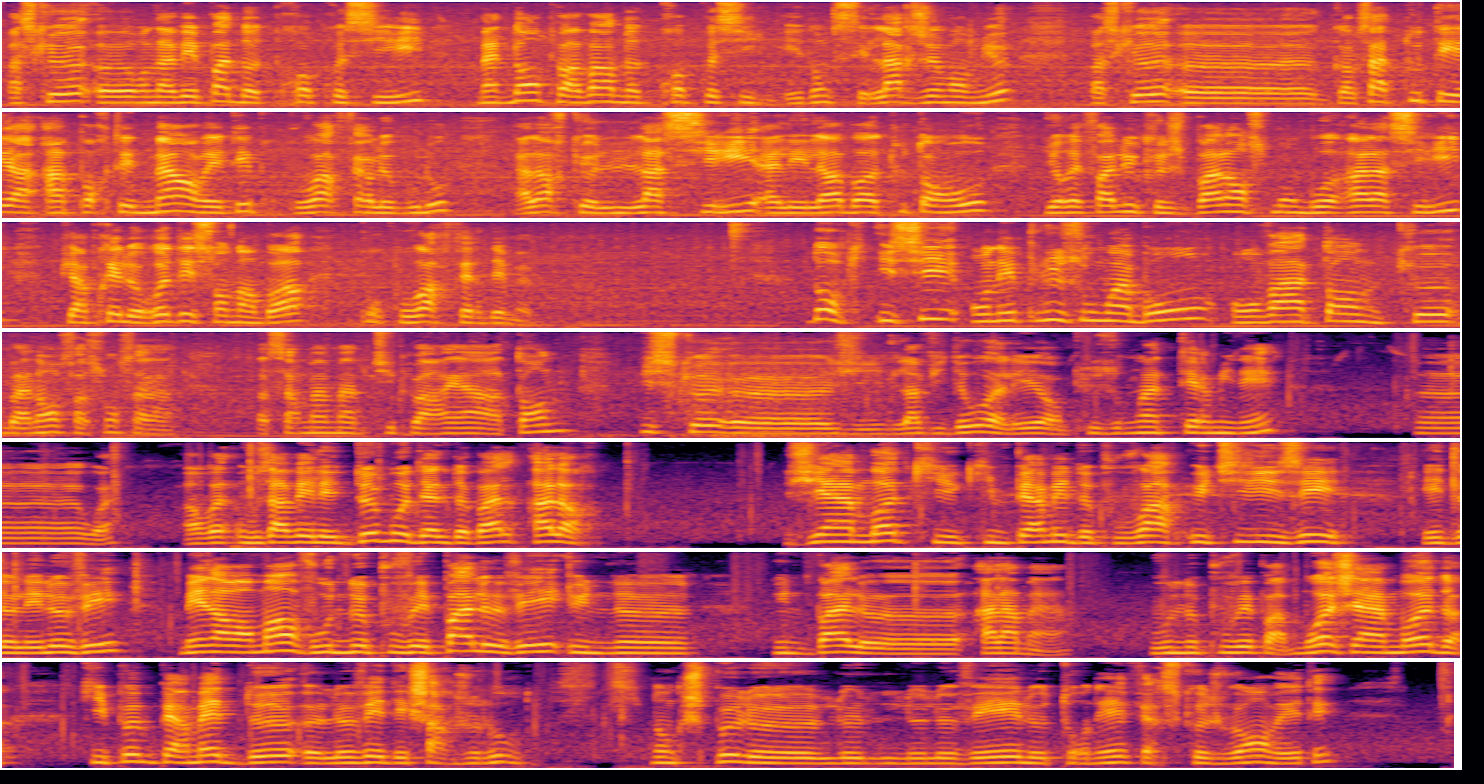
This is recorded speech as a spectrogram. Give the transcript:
parce que euh, on n'avait pas notre propre Siri. Maintenant, on peut avoir notre propre Siri. Et donc, c'est largement mieux parce que euh, comme ça, tout est à, portée de main en réalité pour pouvoir faire le boulot. Alors que la Siri, elle est là-bas tout en haut. Il aurait fallu que je balance mon bois à la Siri, puis après le redescendre en bas pour pouvoir faire des meubles. Donc, ici, on est plus ou moins bon. On va attendre que... Ben non, de toute façon, ça, ça sert même un petit peu à rien à attendre. Puisque euh, la vidéo, elle est en plus ou moins terminée. ouais vous avez les deux modèles de balles. Alors, j'ai un mode qui, me permet de pouvoir utiliser et de les lever. Mais normalement, vous ne pouvez pas lever une, une balle euh, à la main. Vous ne pouvez pas. Moi, j'ai un mode qui peut me permettre de euh, lever des charges lourdes. Donc, je peux le, lever, le tourner, faire ce que je veux en vérité.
